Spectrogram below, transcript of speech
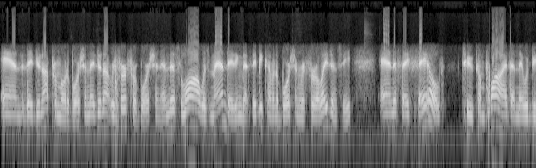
and they do not promote abortion, they do not refer for abortion, and this law was mandating that they become an abortion referral agency, and if they failed to comply, then they would be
